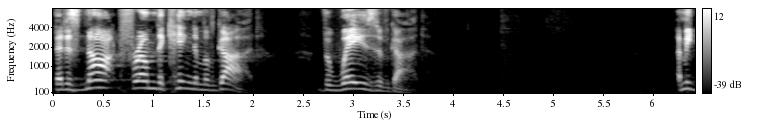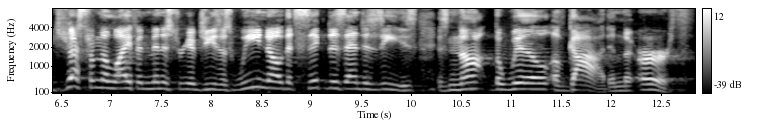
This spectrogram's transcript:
that is not from the kingdom of God, the ways of God. I mean, just from the life and ministry of Jesus, we know that sickness and disease is not the will of God in the earth.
